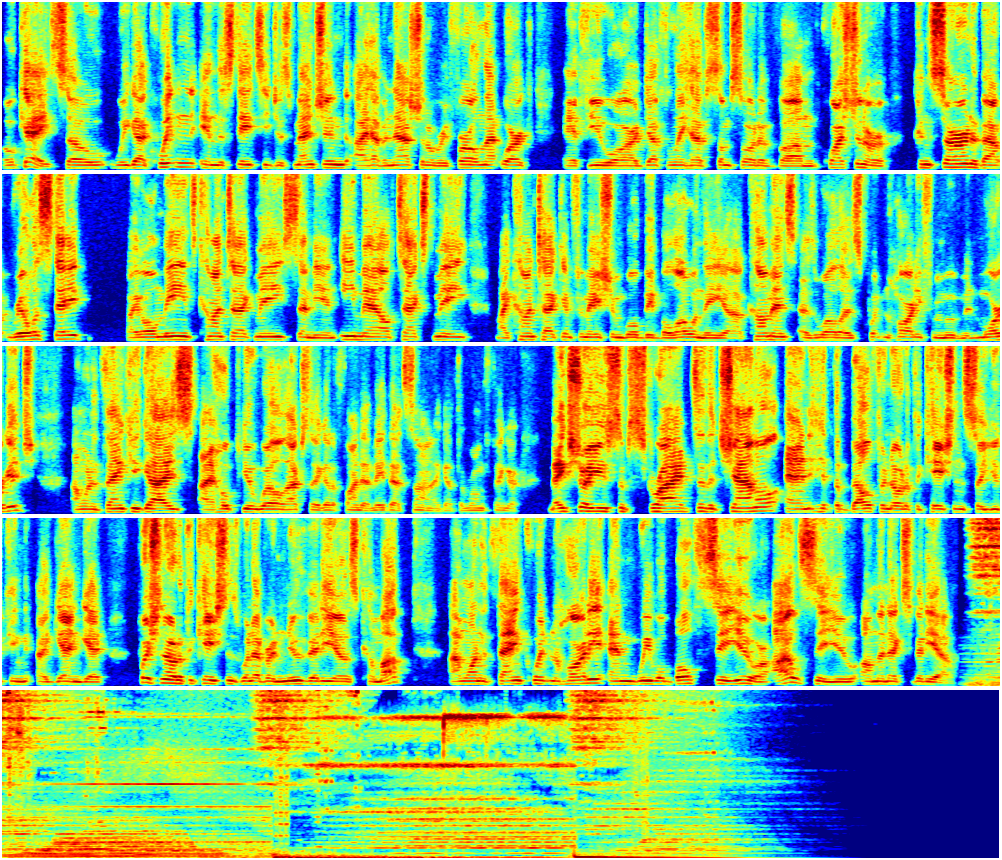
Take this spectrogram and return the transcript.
Okay, so we got Quentin in the states he just mentioned. I have a national referral network. If you are definitely have some sort of um, question or concern about real estate, by all means, contact me, send me an email, text me. My contact information will be below in the uh, comments, as well as Quentin Hardy from Movement Mortgage. I want to thank you guys. I hope you will. Actually, I got to find. I made that sign. I got the wrong finger. Make sure you subscribe to the channel and hit the bell for notifications so you can, again, get push notifications whenever new videos come up. I want to thank Quentin Hardy, and we will both see you, or I'll see you on the next video.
